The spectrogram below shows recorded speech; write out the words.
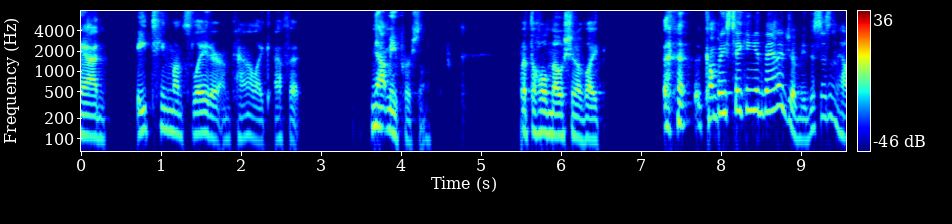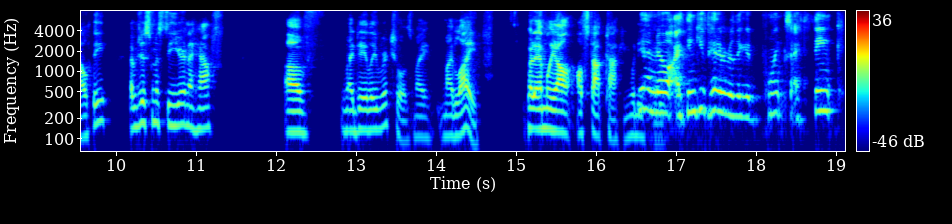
And 18 months later, I'm kind of like, F it not me personally but the whole notion of like the company's taking advantage of me this isn't healthy i've just missed a year and a half of my daily rituals my my life. But emily i'll i'll stop talking. What do yeah, you yeah no i think you've hit a really good point because i think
